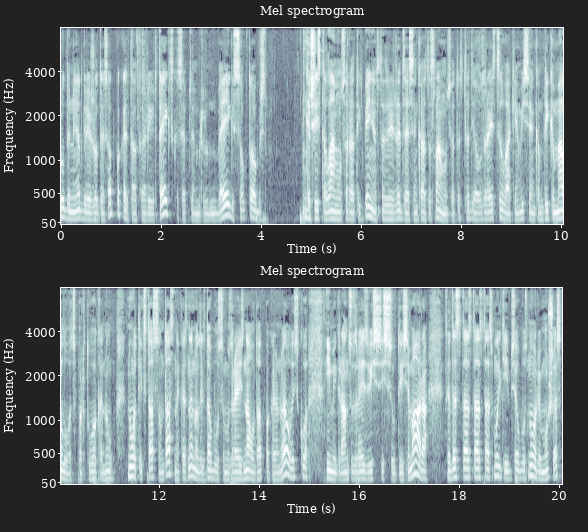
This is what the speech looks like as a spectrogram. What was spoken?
rudenī atgriežoties atpakaļ, tā kā arī ir teikts, ka septembra beigas, oktobris kad šis lēmums varētu tikt pieņemts, tad arī redzēsim, kā tas lēmums, jo tas jau uzreiz cilvēkiem visiem, kam tika melots par to, ka, nu, notiks tas un tas, nekas nenotiks, dabūsim uzreiz naudu atpakaļ un vēl visu ko, imigrants uzreiz visus izsūtīsim ārā, tad tas, tās, tās, tās muļķības jau būs norimušas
